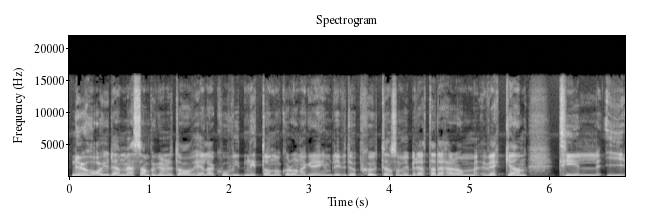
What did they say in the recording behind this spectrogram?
Nu har ju den mässan på grund av hela covid-19 och coronagrejen blivit uppskjuten som vi berättade här om veckan till i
